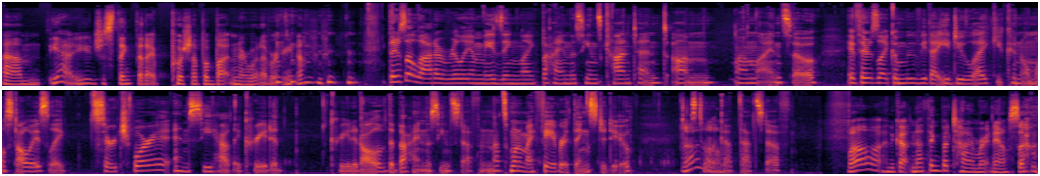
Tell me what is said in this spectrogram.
Um, yeah, you just think that I push up a button or whatever, you know? There's a lot of really amazing like behind the scenes content on online. So if there's like a movie that you do like, you can almost always like search for it and see how they created created all of the behind the scenes stuff. And that's one of my favorite things to do. Is to look Oh. up that stuff. well, I've got nothing but time right now, so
